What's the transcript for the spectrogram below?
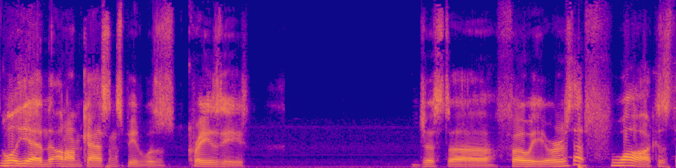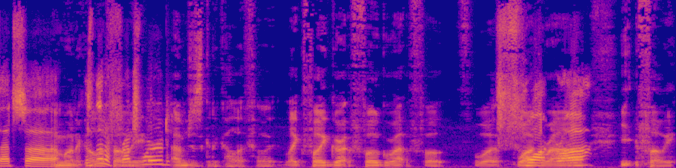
Well, yeah, and the unarmed casting speed was crazy. Just uh, foey, or is that foi? Because that's uh, I'm going to isn't call that a French word? I'm just going to call it foe. Like foie gras, foie gras, foie, foie, Foie foie gras? Foie.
